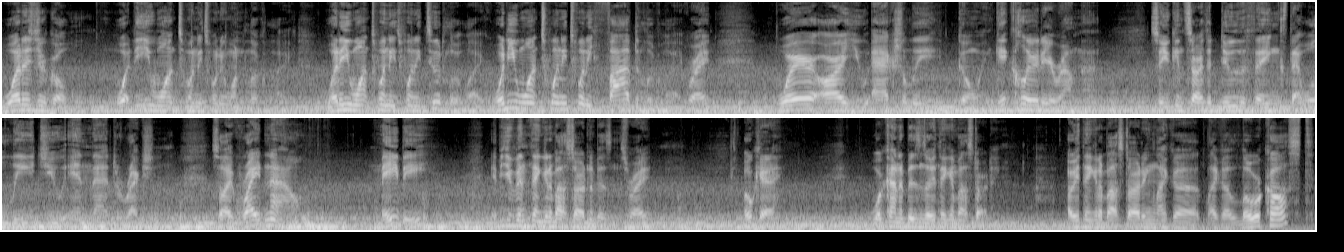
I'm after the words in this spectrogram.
What is your goal? What do you want 2021 to look like? What do you want 2022 to look like? What do you want 2025 to look like, right? Where are you actually going? Get clarity around that so you can start to do the things that will lead you in that direction. So, like right now, maybe, if you've been thinking about starting a business, right? Okay. What kind of business are you thinking about starting? Are you thinking about starting like a like a lower cost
